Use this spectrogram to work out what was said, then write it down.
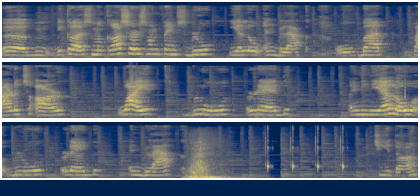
um, because macaws are sometimes blue, yellow, and black, oh, but parrots are white, blue, red, I mean yellow, blue, red, and black. Cheetah.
